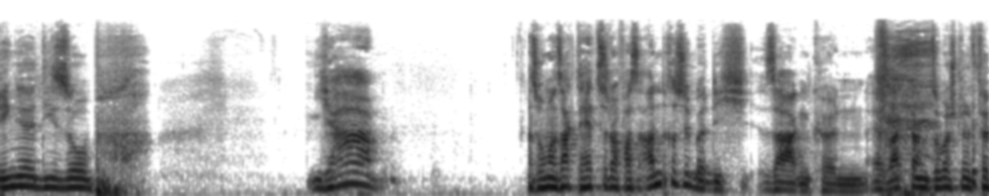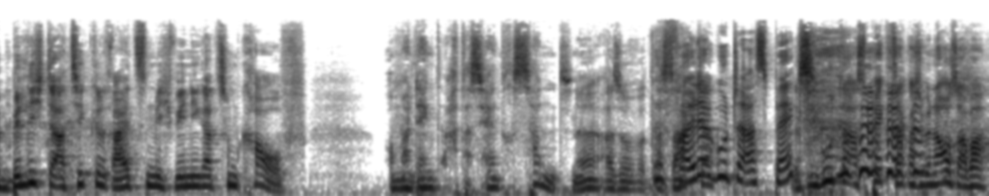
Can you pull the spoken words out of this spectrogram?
Dinge, die so, pff, ja, also man sagt, da hättest du doch was anderes über dich sagen können. Er sagt dann zum Beispiel, verbilligte Artikel reizen mich weniger zum Kauf. Und man denkt, ach, das ist ja interessant, ne? Also Das ist sagt voll der er- gute Aspekt. das ist ein guter Aspekt, sag was über hinaus, aber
